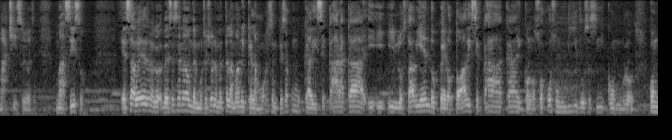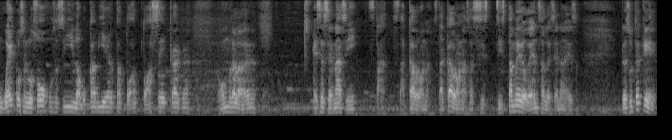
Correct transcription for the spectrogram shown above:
a decir, macizo. Esa vez, de esa escena donde el muchacho le mete la mano y que la morra se empieza como que a disecar acá y, y, y lo está viendo, pero toda disecada acá y con los ojos hundidos así, con, lo, con huecos en los ojos así, la boca abierta, toda, toda seca acá. Hombre, la. Esa escena así, está, está cabrona, está cabrona, o sea, sí, sí está medio densa la escena esa. Resulta que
